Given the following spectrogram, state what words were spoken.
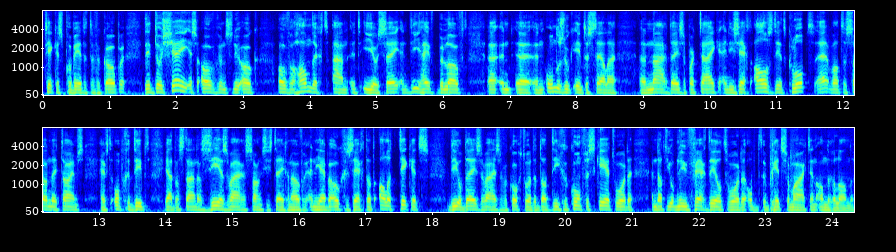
tickets probeerde te verkopen. Dit dossier is overigens nu ook overhandigd aan het IOC. En die heeft beloofd uh, een, uh, een, onderzoek in te stellen naar deze praktijken. En die zegt, als dit klopt, hè, wat de Sunday Times heeft opgediept... Ja, dan staan er zeer zware sancties tegenover. En die hebben ook gezegd dat alle tickets die op deze wijze verkocht worden... dat die geconfiskeerd worden en dat die opnieuw verdeeld worden... op de Britse markt en andere landen.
